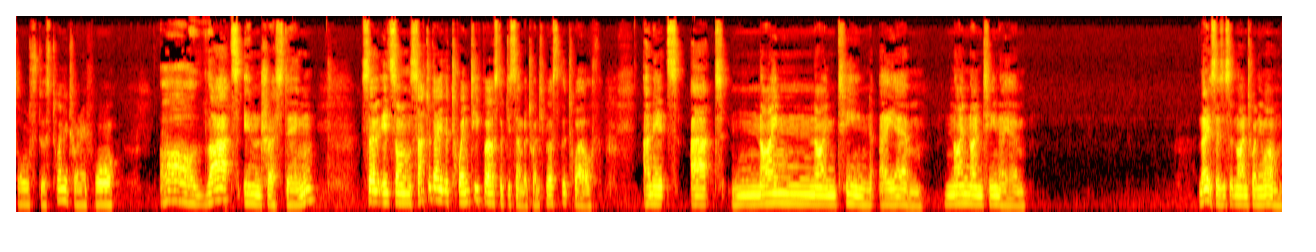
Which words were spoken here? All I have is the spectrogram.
solstice 2024. Oh, that's interesting. So it's on Saturday, the 21st of December, 21st of the 12th, and it's at 9.19 a.m. 9.19 a.m. No, it says it's at 9.21.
